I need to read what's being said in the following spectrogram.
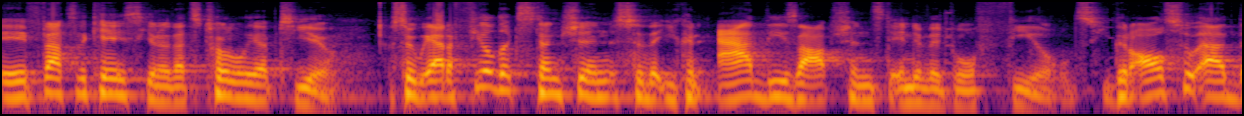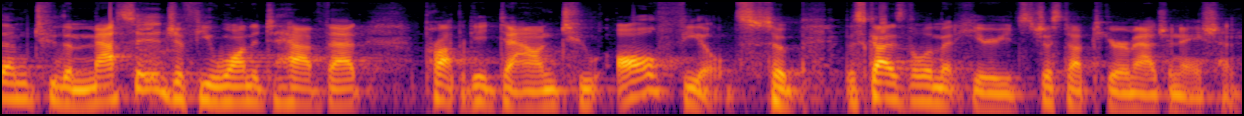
if that's the case, you know, that's totally up to you. So we add a field extension so that you can add these options to individual fields. You could also add them to the message if you wanted to have that propagate down to all fields. So the sky's the limit here. It's just up to your imagination.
